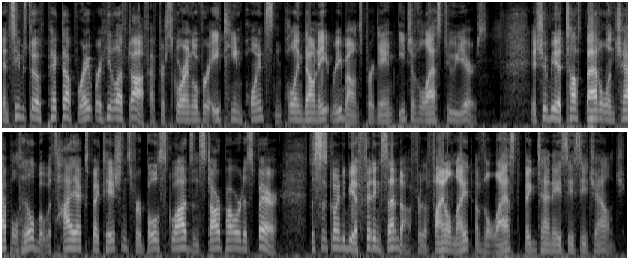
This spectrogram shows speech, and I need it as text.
and seems to have picked up right where he left off after scoring over 18 points and pulling down 8 rebounds per game each of the last two years. It should be a tough battle in Chapel Hill, but with high expectations for both squads and star power to spare, this is going to be a fitting send off for the final night of the last Big Ten ACC Challenge.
